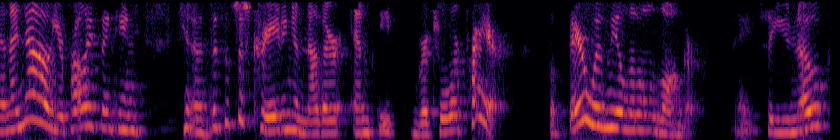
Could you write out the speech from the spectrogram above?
And I know you're probably thinking, you know, this is just creating another empty ritual or prayer. But bear with me a little longer. Okay? So you know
